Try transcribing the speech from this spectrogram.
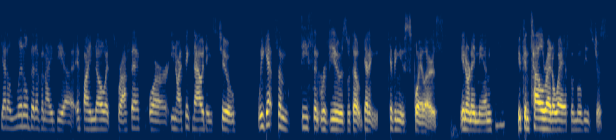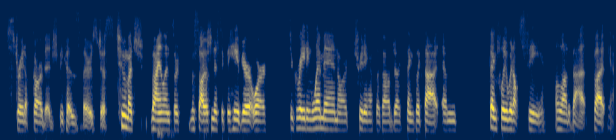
get a little bit of an idea if I know it's graphic or, you know, I think nowadays too, we get some decent reviews without getting giving you spoilers. You know what I mean? Mm-hmm. You can tell right away if a movie's just straight up garbage because there's just too much violence or misogynistic behavior or degrading women or treating us like objects, things like that. And thankfully, we don't see a lot of that. But yeah,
